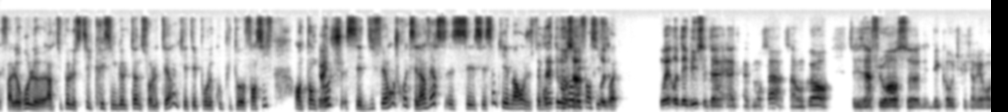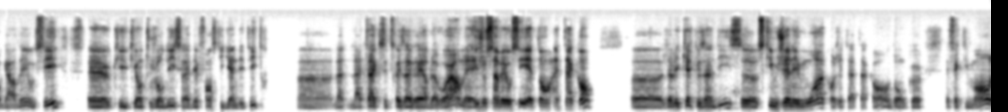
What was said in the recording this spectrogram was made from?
enfin, le rôle, un petit peu le style Chris Singleton sur le terrain, qui était pour le coup plutôt offensif. En tant que coach, c'est différent. Je crois que c'est l'inverse. C'est ça qui est marrant, justement. Exactement plutôt ça. Défensif, ouais. Ouais, au début, c'était exactement ça? Ça encore, c'est des influences euh, des coachs que j'avais regardés aussi, euh, qui, qui, ont toujours dit c'est la défense qui gagne des titres. Euh, L'attaque, c'est très agréable à voir, mais je savais aussi, étant attaquant, euh, j'avais quelques indices, euh, ce qui me gênait moi quand j'étais attaquant. Donc, effectivement,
